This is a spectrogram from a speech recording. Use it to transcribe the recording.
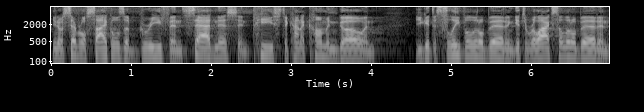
you know, several cycles of grief and sadness and peace to kind of come and go, and you get to sleep a little bit and get to relax a little bit, and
